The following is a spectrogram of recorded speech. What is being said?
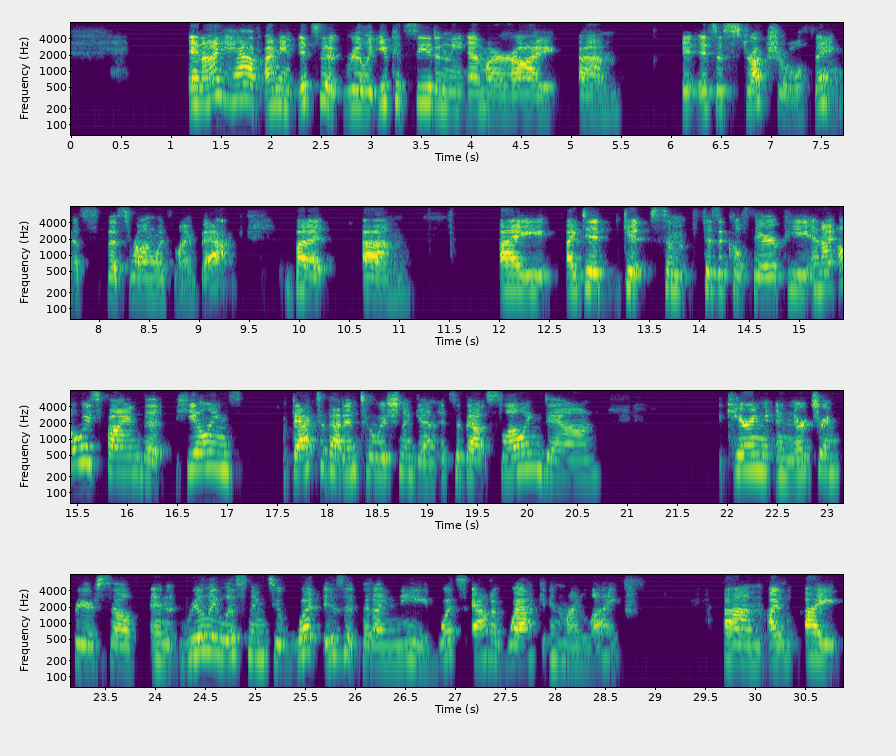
And I have, I mean, it's a really, you could see it in the MRI. Um, it, it's a structural thing that's that's wrong with my back. But um, I I did get some physical therapy and I always find that healing's back to that intuition again. It's about slowing down, caring and nurturing for yourself and really listening to what is it that I need? What's out of whack in my life? Um, I I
